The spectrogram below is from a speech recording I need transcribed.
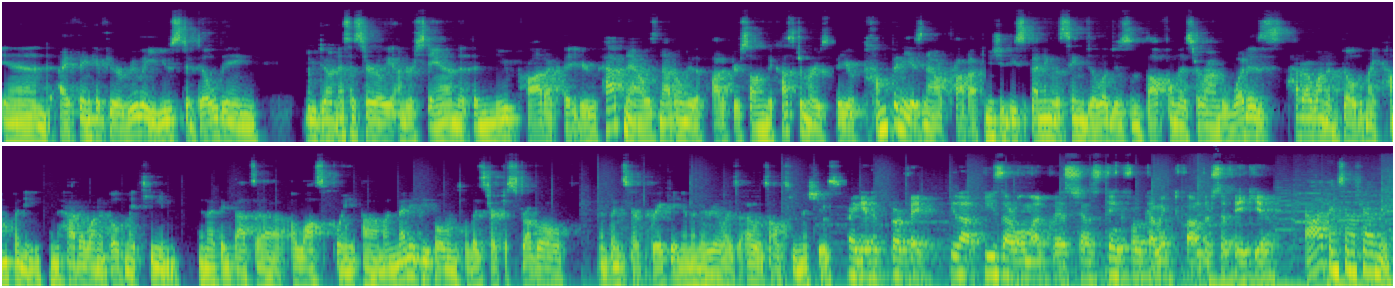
And I think if you're really used to building, you don't necessarily understand that the new product that you have now is not only the product you're selling to customers, but your company is now a product. You should be spending the same diligence and thoughtfulness around what is, how do I want to build my company and how do I want to build my team? And I think that's a, a lost point um, on many people until they start to struggle and things start breaking and then they realize, oh, it's all team issues. I get it. Perfect. These are all my questions. Thank you for coming to Founders FAQ. Ah, thanks so much for having me.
